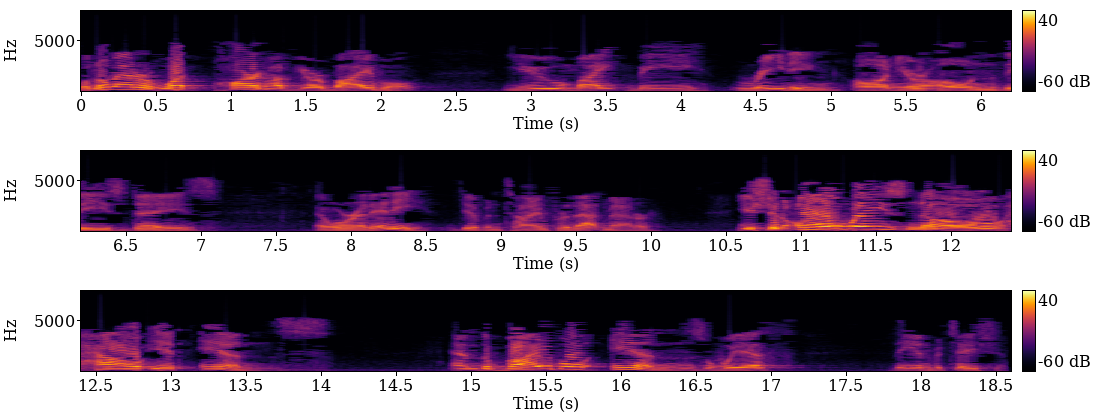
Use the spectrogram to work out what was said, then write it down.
Well, no matter what part of your Bible you might be reading on your own these days, or at any given time for that matter, you should always know how it ends. And the Bible ends with the invitation.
